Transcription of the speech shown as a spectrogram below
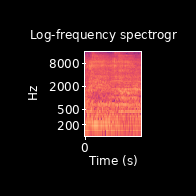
Maria.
